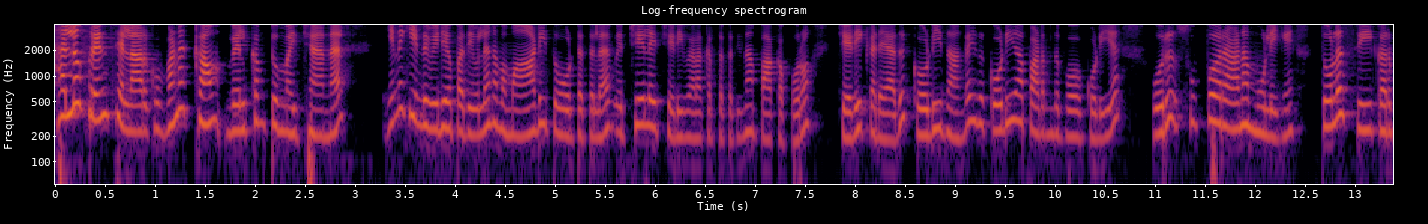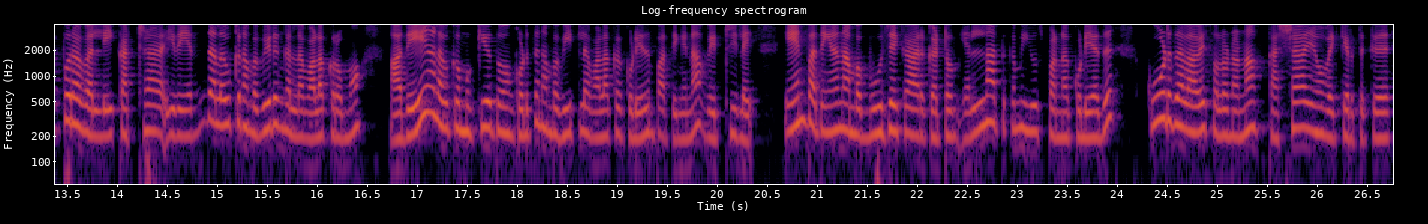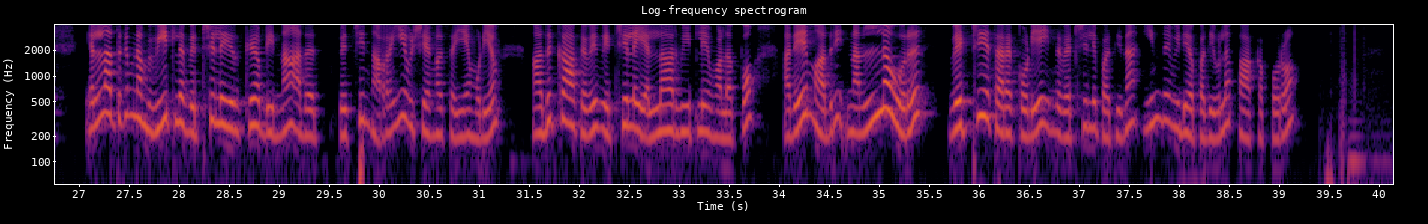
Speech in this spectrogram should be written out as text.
Hello friends எல்லாருக்கும் வணக்கம். Welcome to my channel இன்றைக்கி இந்த வீடியோ பதிவில் நம்ம மாடி தோட்டத்தில் வெற்றிலை செடி வளர்க்குறத பற்றி தான் பார்க்க போகிறோம் செடி கிடையாது கொடி தாங்க. இது கொடியாக படர்ந்து போகக்கூடிய ஒரு சூப்பரான மூலிகை. துளசி கற்பூரவல்லி கற்றாழை இதை எந்த அளவுக்கு நம்ம வீடுங்களில் வளர்க்குறோமோ அதே அளவுக்கு முக்கியத்துவம் கொடுத்து நம்ம வீட்டில் வளர்க்கக்கூடியதுன்னு பார்த்தீங்கன்னா வெற்றிலை. ஏன்னு பார்த்தீங்கன்னா நம்ம பூஜைக்காக இருக்கட்டும் எல்லாத்துக்குமே யூஸ் பண்ணக்கூடியது கூடுதலாகவே சொல்லணும்னா கஷாயம் வைக்கிறதுக்கு. எல்லாத்துக்குமே நம்ம வீட்டில் வெற்றிலை இருக்குது அப்படின்னா அதை வச்சு நிறைய விஷயங்கள் செய்ய முடியும். அதுக்காகவே வெற்றிலை எல்லார் வீட்லேயும் வளர்ப்போம். அதே மாதிரி நல்ல ஒரு வெற்றியை தரக்கூடிய இந்த வெற்றிலை பற்றி தான் இந்த வீடியோ பதிவில் பார்க்க போகிறோம்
